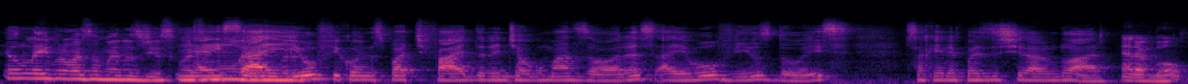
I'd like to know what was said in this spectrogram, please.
Eu lembro mais ou menos disso, mas e aí eu não saiu, lembro. ficou no Spotify durante algumas horas. Aí eu ouvi os dois. Só que aí depois eles tiraram do ar. Era bom?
